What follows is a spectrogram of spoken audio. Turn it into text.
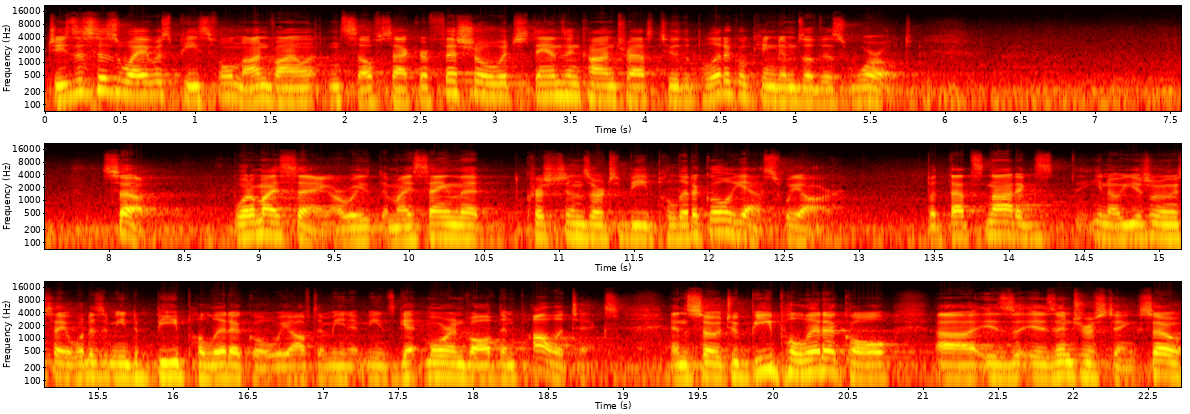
Jesus' way was peaceful, nonviolent, and self sacrificial, which stands in contrast to the political kingdoms of this world. So, what am I saying? Are we, am I saying that Christians are to be political? Yes, we are. But that's not, ex- you know, usually when we say, what does it mean to be political? We often mean it means get more involved in politics. And so to be political uh, is, is interesting. So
